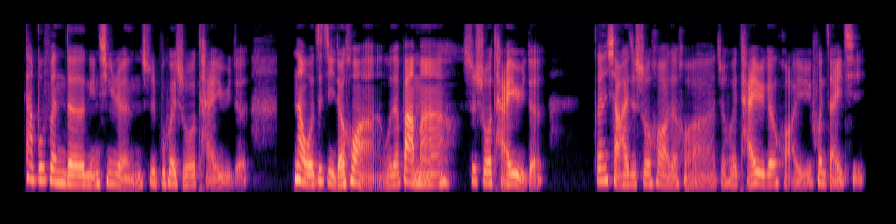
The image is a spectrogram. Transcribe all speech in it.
大部分的年轻人是不会说台语的。那我自己的话，我的爸妈是说台语的，跟小孩子说话的话，就会台语跟华语混在一起，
